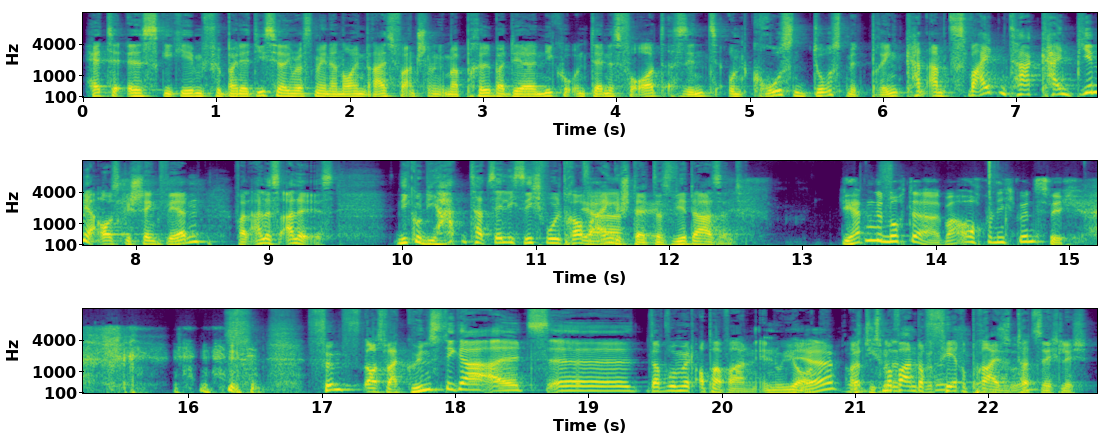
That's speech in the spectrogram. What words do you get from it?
hätte es gegeben für bei der diesjährigen WrestleMania 39 Veranstaltung im April, bei der Nico und Dennis vor Ort sind und großen Durst mitbringen. Kann am zweiten Tag kein Bier mehr ausgeschenkt werden, weil alles alle ist. Nico, die hatten tatsächlich sich wohl drauf ja, eingestellt, okay. dass wir da sind. Die hatten genug da, war auch nicht günstig. Fünf, oh, es war günstiger als äh, da, wo wir mit Opa waren in New York. Ja, also diesmal waren doch faire Preise so? tatsächlich.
